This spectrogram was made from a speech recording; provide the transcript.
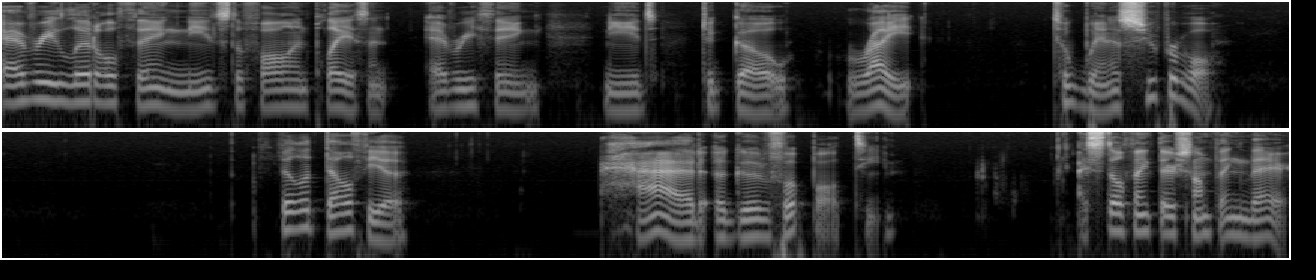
every little thing needs to fall in place and everything needs to go right to win a Super Bowl. Philadelphia had a good football team. I still think there's something there.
